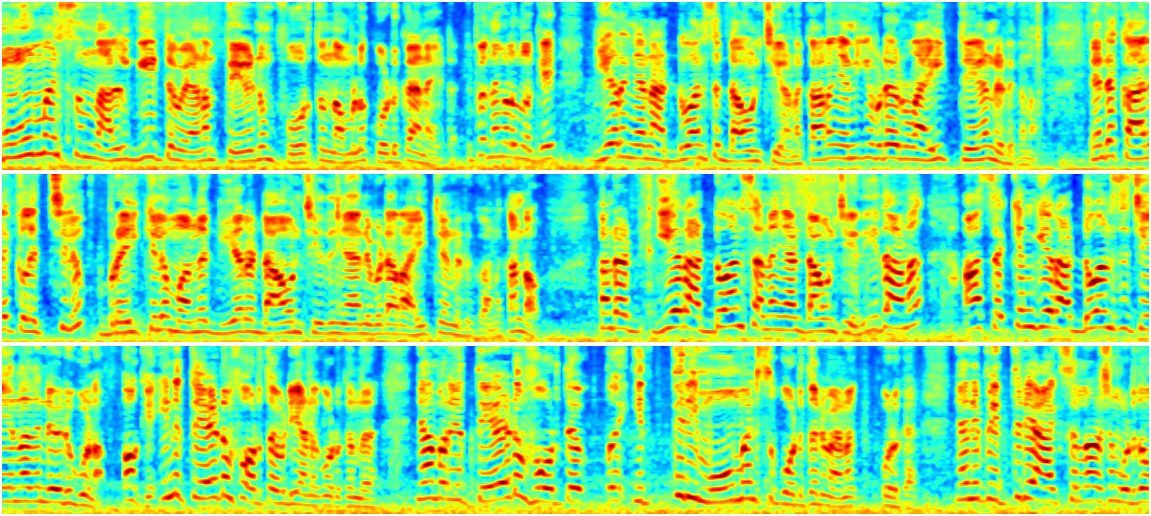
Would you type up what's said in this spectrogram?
മൂവ്മെന്റ്സ് നൽകിയിട്ട് വേണം തേർഡും ഫോർത്തും നമ്മൾ കൊടുക്കാനായിട്ട്. ഇപ്പോൾ നിങ്ങൾ നോക്കി ഗിയർ ഞാൻ അഡ്വാൻസ് ഡൗൺ ചെയ്യണം. കാരണം എനിക്ക് ഇവിടെ ഒരു റൈറ്റ് ടേൺ എടുക്കണം. എന്റെ കാൽ ക്ലച്ചിലും ബ്രേക്കിലും വന്ന് ഗിയർ ഡൗൺ ചെയ്ത് ഞാൻ ഇവിടെ റൈറ്റ് ടേൺ എടുക്കുകയാണ്. കണ്ടോ? കണ്ടോ? ഗിയർ അഡ്വാൻസ് ആണ് ഞാൻ ഡൗൺ ചെയ്ത്. ഇതാണ് ആ സെക്കൻഡ് ഗിയർ അഡ്വാൻസ് ചെയ്യുന്നതിന്റെ ഒരു ഗുണം. ഓക്കെ ഇനി തേർഡും ഫോർത്തും എവിടെയാണ് കൊടുക്കുന്നത്? ഞാൻ പറഞ്ഞു തേർഡും ഫോർത്ത് ഇത്തിരി മൂവ്മെന്റ്സ് കൊടുത്തിട്ട് വേണം കൊടുക്കാൻ. ഞാനിപ്പോൾ ഇത്തിരി ആക്സലറേഷൻ കൊടുത്ത്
